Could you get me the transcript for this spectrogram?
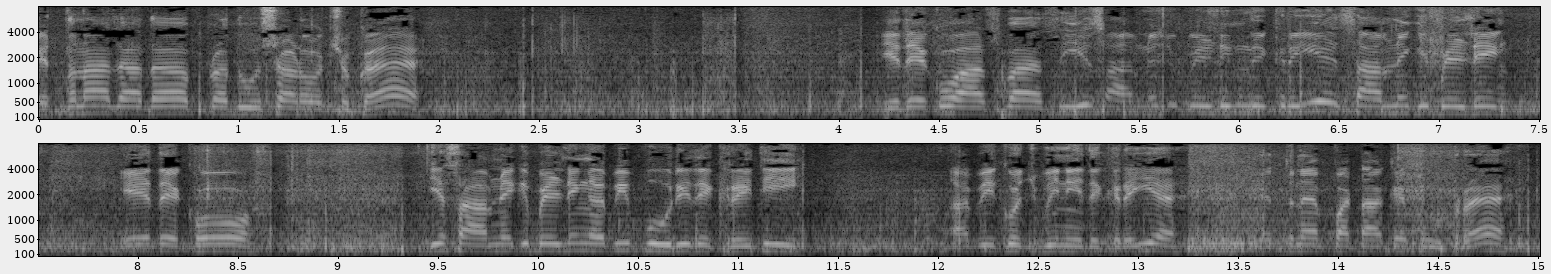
इतना ज़्यादा प्रदूषण हो चुका है। ये देखो आसपास, ये सामने जो बिल्डिंग दिख रही है, सामने की बिल्डिंग, ये देखो। ये सामने की बिल्डिंग अभी पूरी दिख रही थी। अभी कुछ भी नहीं दिख रही है। इतने पटाखे फूट रहे हैं।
